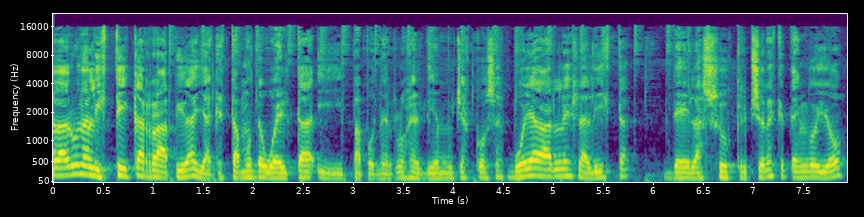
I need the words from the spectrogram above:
dar una listica rápida, ya que estamos de vuelta y para ponerlos al día en muchas cosas. Voy a darles la lista de las suscripciones que tengo yo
